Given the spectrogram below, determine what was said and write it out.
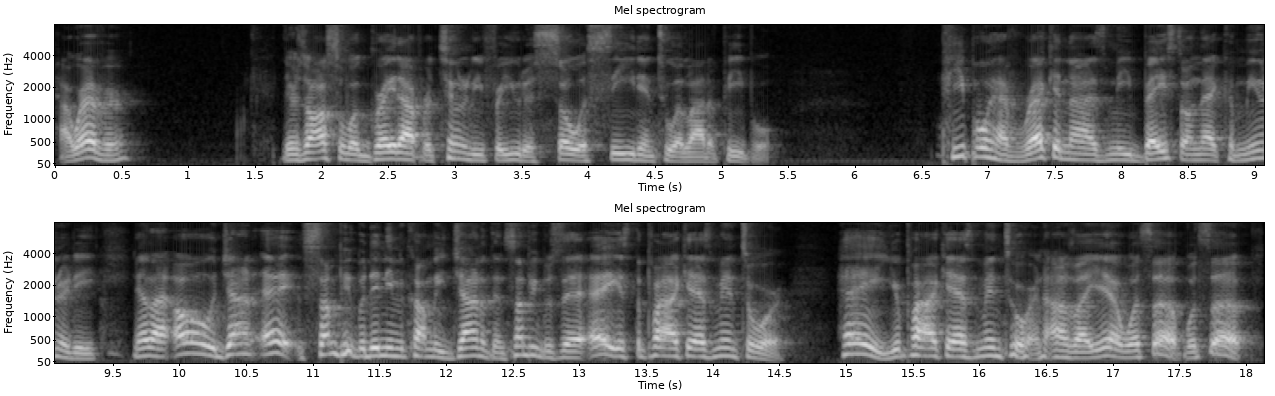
however, there's also a great opportunity for you to sow a seed into a lot of people. People have recognized me based on that community. They're like, oh, John, hey, some people didn't even call me Jonathan. Some people said, hey, it's the podcast mentor. Hey, your podcast mentor. And I was like, yeah, what's up? What's up?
